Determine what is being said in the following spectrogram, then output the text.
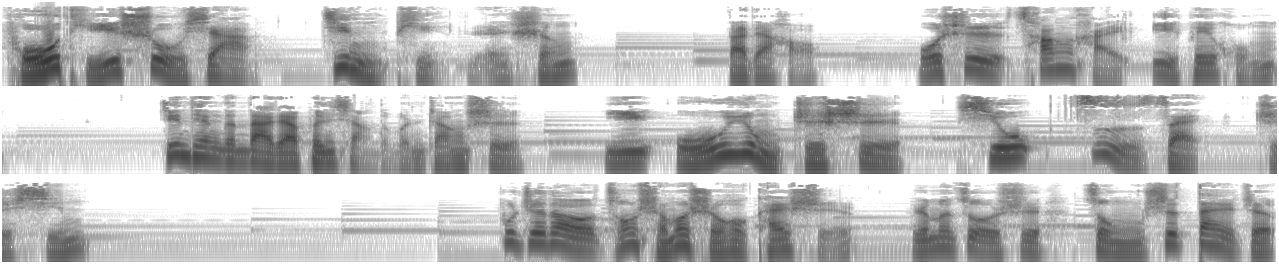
菩提树下静品人生。大家好，我是沧海一飞鸿。今天跟大家分享的文章是：以无用之事修自在之心。不知道从什么时候开始，人们做事总是带着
